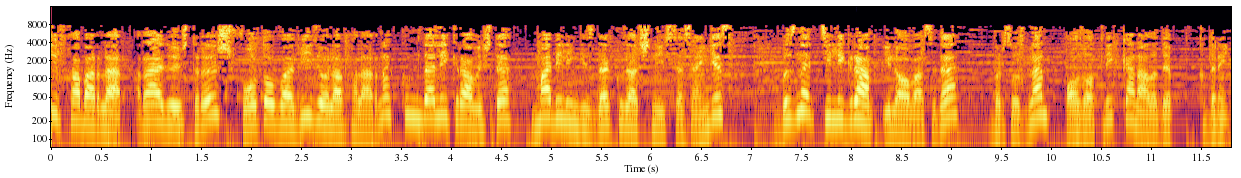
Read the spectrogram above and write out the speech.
Eksklyuziv xabarlar radio eshittirish foto va video lavhalarni kundalik ravishda mobilingizda kuzatishni istasangiz bizni telegram ilovasida bir so'z bilan ozodlik kanali deb qidiring.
